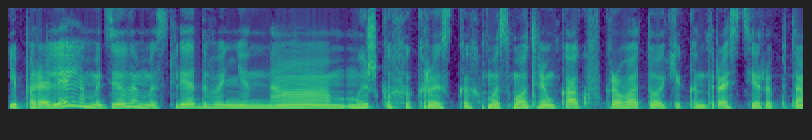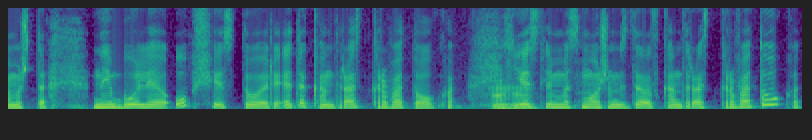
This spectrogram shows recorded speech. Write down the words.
И параллельно мы делаем исследования на мышках и крысках. Мы смотрим, как в кровотоке контрастирует, потому что наиболее общая история – это контраст кровотока. Мгм. Если мы сможем сделать контраст кровотока,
